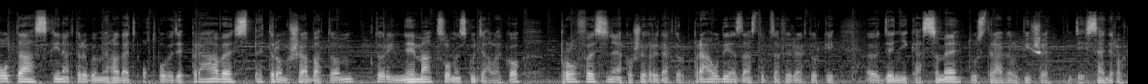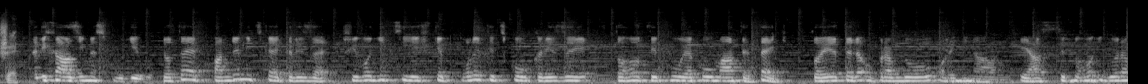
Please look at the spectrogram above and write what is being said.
Otázky, na ktoré budeme hľadať odpovede práve s Petrom Šabatom, ktorý nemá k Slovensku ďaleko. Profesne ako šéf-redaktor Pravdy a zástupca redaktorky e, denníka SME tu strávil vyše 10 ročie. Vycházíme z údivu. Do té pandemické krize přivodit si ještě politickou krizi toho typu, jakou máte teď, to je teda opravdu originální. Já si toho Igora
